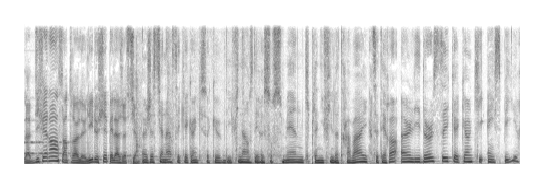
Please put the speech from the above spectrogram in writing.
La différence entre le leadership et la gestion. Un gestionnaire, c'est quelqu'un qui s'occupe des finances, des ressources humaines, qui planifie le travail, etc. Un leader, c'est quelqu'un qui inspire,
